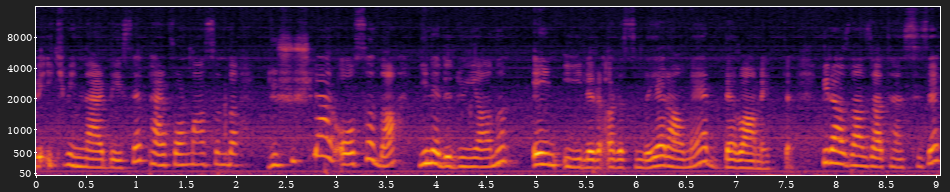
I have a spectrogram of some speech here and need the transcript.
ve 2000'lerde ise performansında düşüşler olsa da yine de dünyanın en iyileri arasında yer almaya devam etti. Birazdan zaten size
